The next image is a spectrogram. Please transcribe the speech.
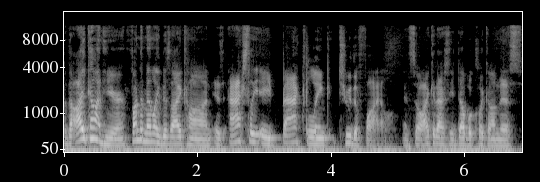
The icon here, fundamentally this icon is actually a backlink to the file. And so I could actually double click on this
